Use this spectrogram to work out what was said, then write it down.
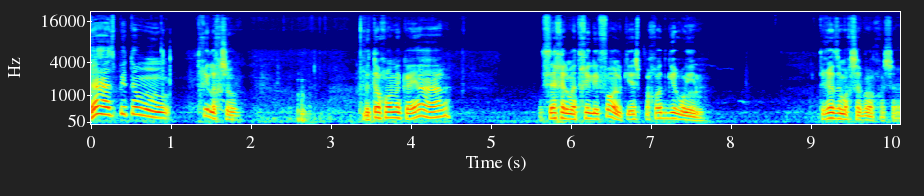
ואז פתאום הוא התחיל לחשוב. בתוך עומק היער, השכל מתחיל לפעול, כי יש פחות גירויים. תראה איזה מחשבה הוא חשב.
